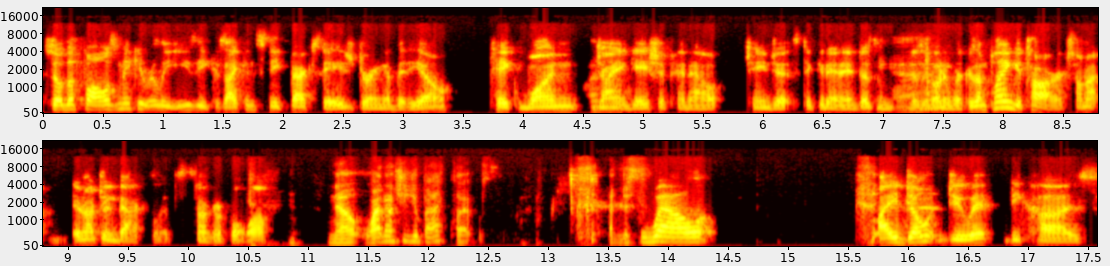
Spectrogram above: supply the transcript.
So the falls make it really easy because i can sneak backstage during a video take one giant geisha pin out change it stick it in it doesn't it doesn't go anywhere because i'm playing guitar so i'm not i'm not doing backflips it's not going to fall off No, why don't you do backflips? I just well i don't do it because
